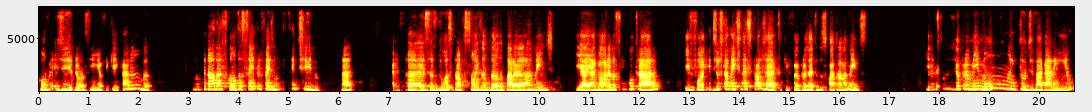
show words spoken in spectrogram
convergiram, assim, eu fiquei, caramba, no final das contas sempre fez muito sentido, né? Essa, essas duas profissões andando paralelamente. E aí agora elas se encontraram e foi justamente nesse projeto, que foi o projeto dos quatro elementos. E ele surgiu para mim muito devagarinho,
